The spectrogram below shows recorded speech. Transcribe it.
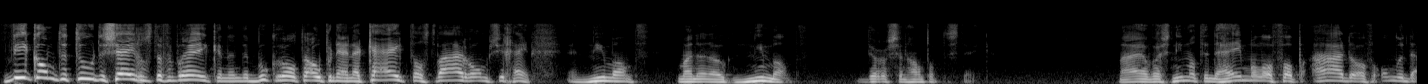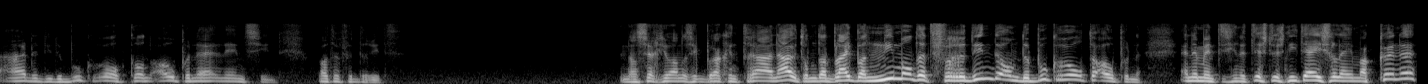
Wie komt er toe de zegels te verbreken en de boekrol te openen en hij kijkt als het ware om zich heen. En niemand, maar dan ook niemand, durft zijn hand op te steken. Maar er was niemand in de hemel of op aarde of onder de aarde die de boekrol kon openen en inzien. Wat een verdriet. En dan zegt Johannes, ik brak een traan uit, omdat blijkbaar niemand het verdiende om de boekrol te openen. En om te zien, het is dus niet eens alleen maar kunnen,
